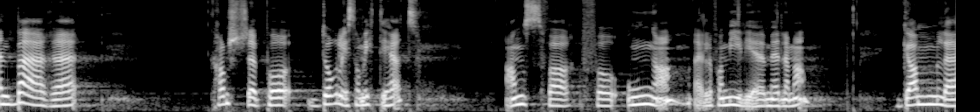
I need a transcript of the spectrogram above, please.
en bærer kanskje på dårlig samvittighet, ansvar for unger eller familiemedlemmer, gamle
